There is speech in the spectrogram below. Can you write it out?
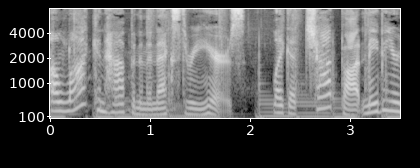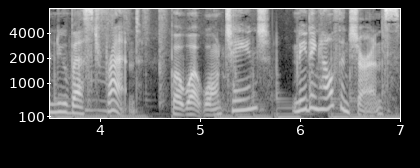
A lot can happen in the next three years. Like a chatbot may be your new best friend. But what won't change? Needing health insurance.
